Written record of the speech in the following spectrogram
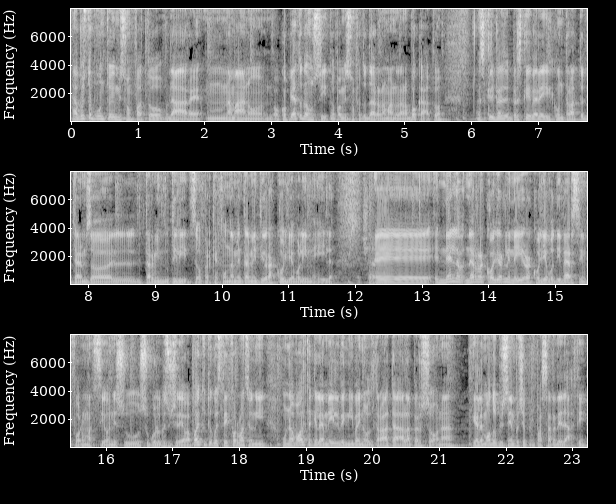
A questo punto io mi sono fatto dare una mano, ho copiato da un sito, poi mi sono fatto dare una mano da un avvocato per scrivere il contratto, il, terms, il termine di utilizzo, perché fondamentalmente io raccoglievo l'email. Eh, certo. E nel, nel, raccogliere l'email raccoglievo diverse informazioni su, su quello che succedeva. Poi tutte queste informazioni, una volta che la mail veniva inoltrata alla persona, che era il modo più semplice per passare dei dati,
